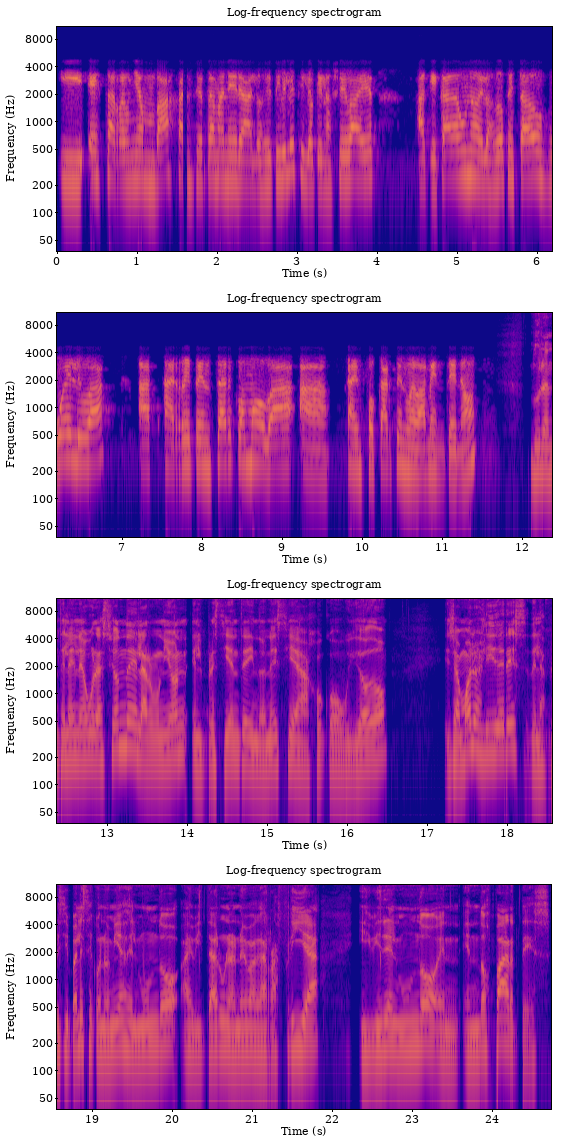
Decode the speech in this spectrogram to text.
y esta reunión baja en cierta manera los decibeles y lo que nos lleva es a que cada uno de los dos estados vuelva a, a repensar cómo va a, a enfocarse nuevamente, ¿no? Durante la inauguración de la reunión, el presidente de Indonesia, Joko Widodo, llamó a los líderes de las principales economías del mundo a evitar una nueva guerra fría y vivir el mundo en, en dos partes.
